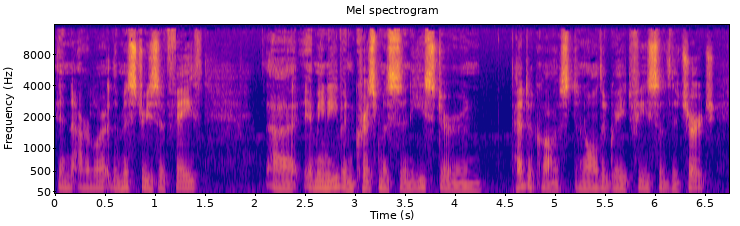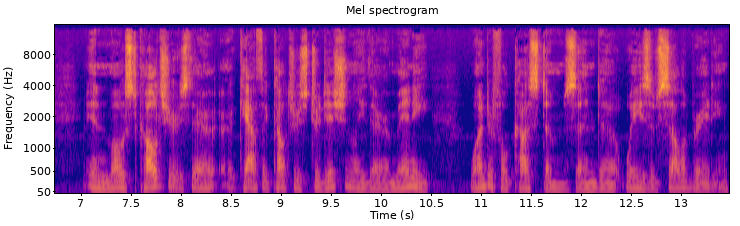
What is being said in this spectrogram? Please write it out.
in our Lord, the mysteries of faith uh, I mean, even Christmas and Easter and Pentecost and all the great feasts of the church. In most cultures, there uh, Catholic cultures traditionally, there are many wonderful customs and uh, ways of celebrating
